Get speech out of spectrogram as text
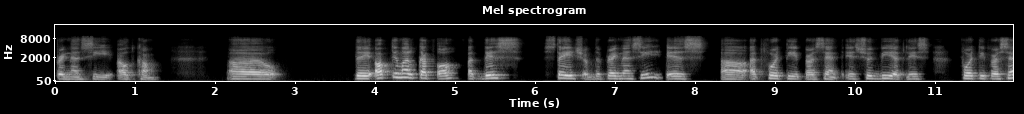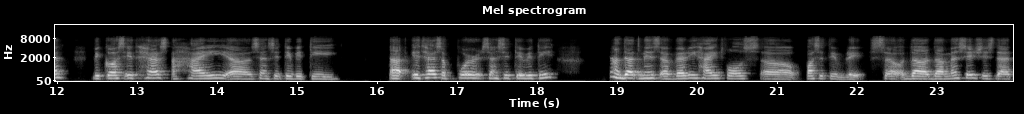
pregnancy outcome. The optimal cutoff at this stage of the pregnancy is uh, at 40%. It should be at least 40% because it has a high uh, sensitivity. Uh, it has a poor sensitivity. And that means a very high false uh, positive rate. So the, the message is that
